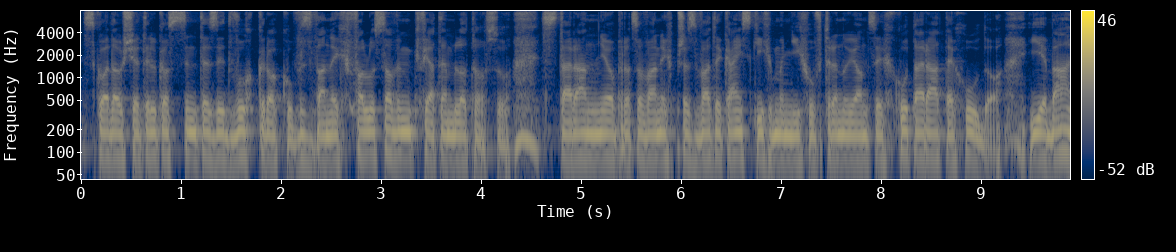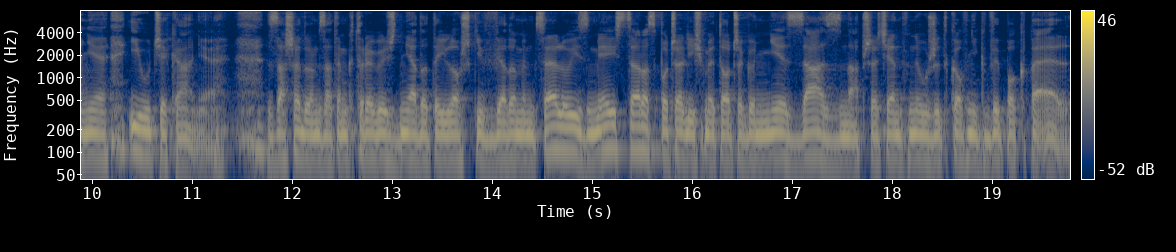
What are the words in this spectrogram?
Składał się tylko z syntezy dwóch kroków, zwanych falusowym kwiatem lotosu, starannie opracowanych przez watykańskich mnichów trenujących kutarate chudo, jebanie i uciekanie. Zaszedłem zatem któregoś dnia do tej lożki w wiadomym celu i z miejsca rozpoczęliśmy to, czego nie zazna przeciętny użytkownik wypok.pl.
